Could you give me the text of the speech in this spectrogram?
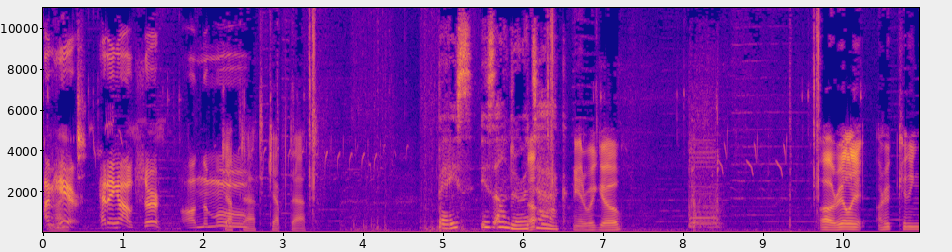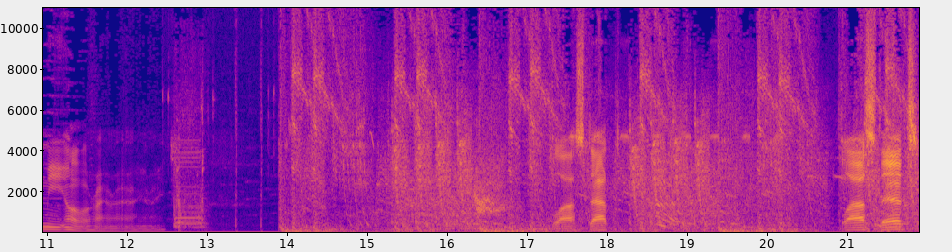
I'm here. Heading out, sir. On the move. kept that, kept that. Base is under oh, attack. Here we go. Oh, really? Are you kidding me? Oh, alright, alright, alright, right. Blast that. Blast it.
